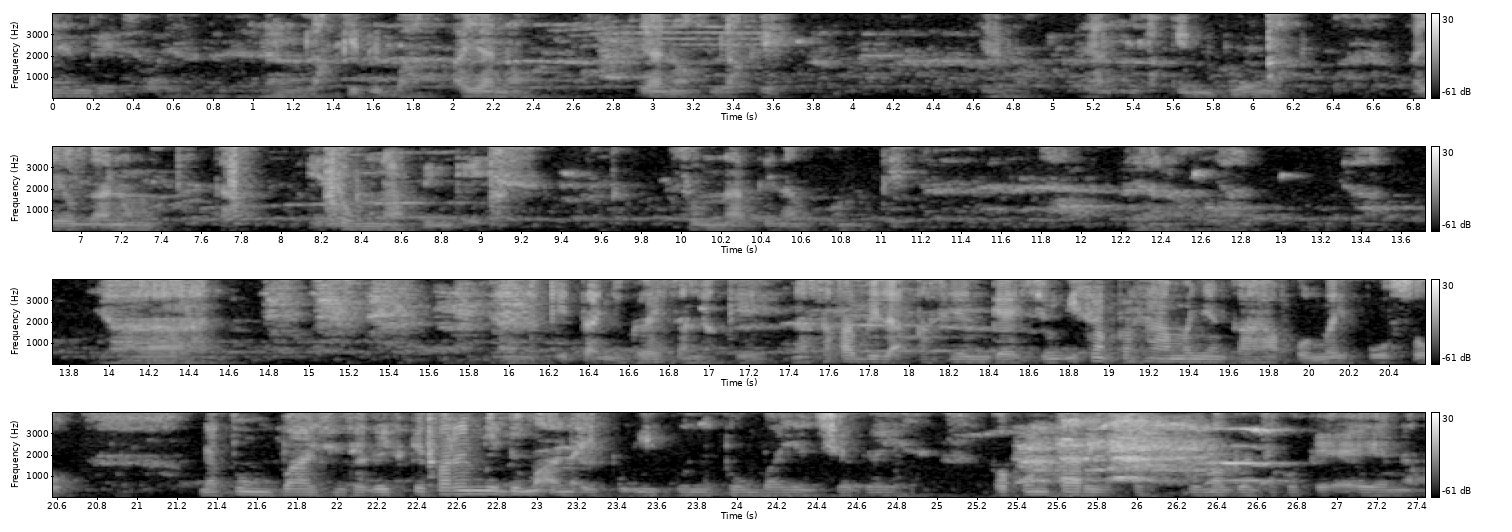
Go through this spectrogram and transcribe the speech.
Ayan guys, oh, ayan. Ayan, ang laki, di ba? Ayan, oh. Ayan, oh, laki. Ayan, oh. Ayan, ang laking bunga. Ayaw ganong makita. I-zoom natin, guys. Zoom natin ng konti. Ayan, oh, ayan. Ayan. Ayan. Ayan, nakita nyo guys, ang laki. Nasa kabila kasi yun guys. Yung isang kasama niyan kahapon may puso natumba siya guys. Kaya parang may dumaan na ipo-ipo natumba yan siya guys. Papunta rito. Dumagan sa ko kaya ayan na.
